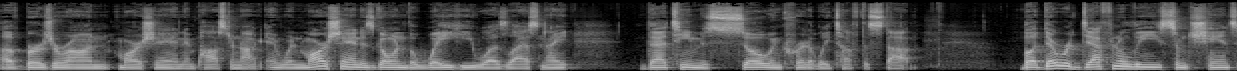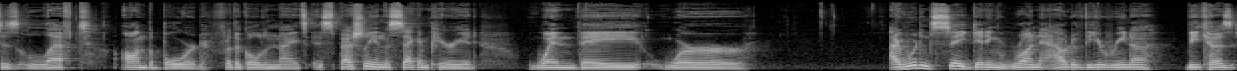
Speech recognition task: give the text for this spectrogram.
of Bergeron, Marchand, and Pastrnak. And when Marchand is going the way he was last night, that team is so incredibly tough to stop. But there were definitely some chances left on the board for the Golden Knights, especially in the second period when they were, I wouldn't say getting run out of the arena because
